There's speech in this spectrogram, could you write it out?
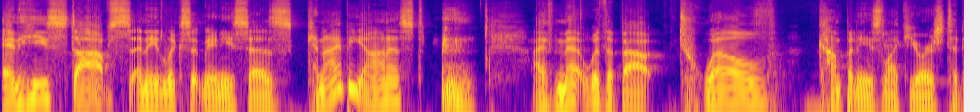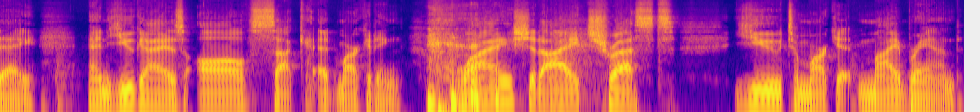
And he stops and he looks at me and he says, Can I be honest? I've met with about 12 companies like yours today, and you guys all suck at marketing. Why should I trust you to market my brand?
